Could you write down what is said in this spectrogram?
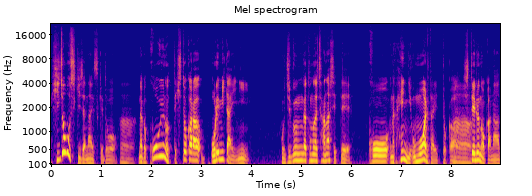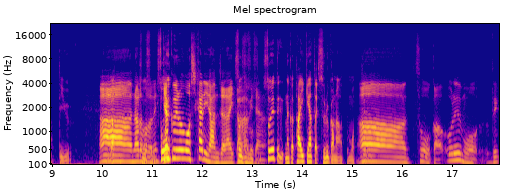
非常識じゃないですけどうん。なんかこういうのって人から俺みたいにこう自分が友達と話しててこうなんか変に思われたりとかうんしてるのかなっていう。ああなるほどね。そう逆のもしかりなんじゃないかそうそうそう。なみたいな。それってなんか体験あったりするかなと思って。ああそうか。俺もでっ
